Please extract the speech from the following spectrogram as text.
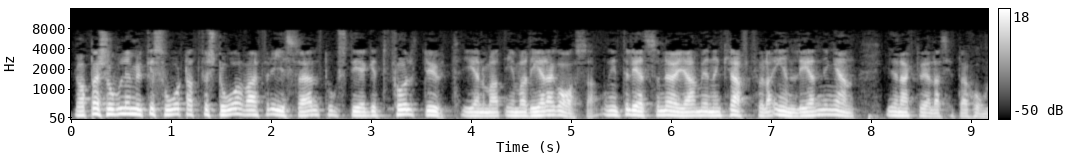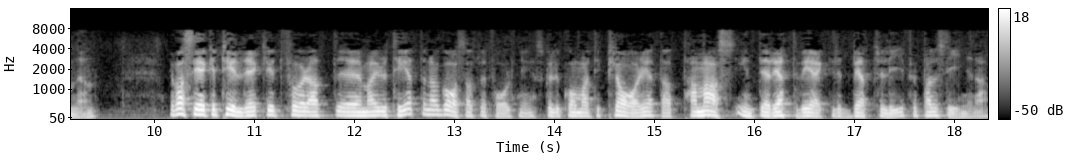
Jag har personligen mycket svårt att förstå varför Israel tog steget fullt ut genom att invadera Gaza och inte lät sig nöja med den kraftfulla inledningen i den aktuella situationen. Det var säkert tillräckligt för att eh, majoriteten av Gazas befolkning skulle komma till klarhet att Hamas inte är rätt väg till ett bättre liv för palestinierna.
